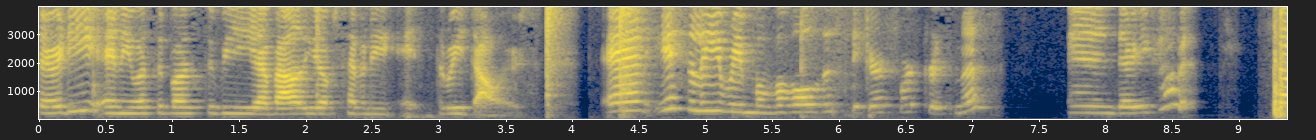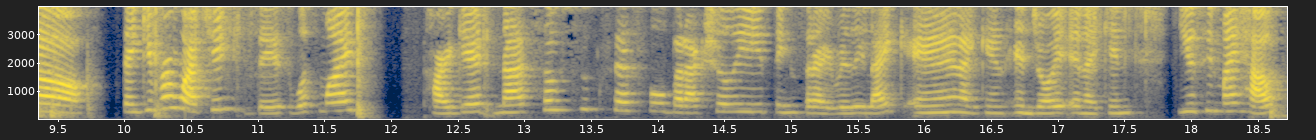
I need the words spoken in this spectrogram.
30 and it was supposed to be a value of $73. And easily removable the sticker for Christmas. And there you have it. So, thank you for watching. This was my Target. Not so successful, but actually things that I really like and I can enjoy and I can use in my house,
